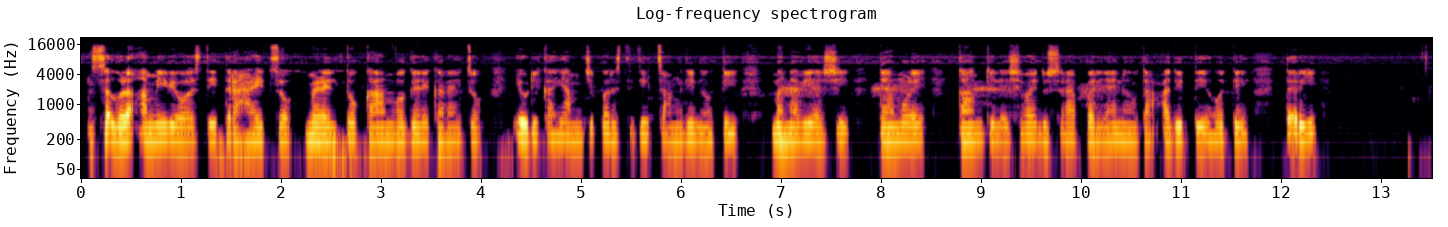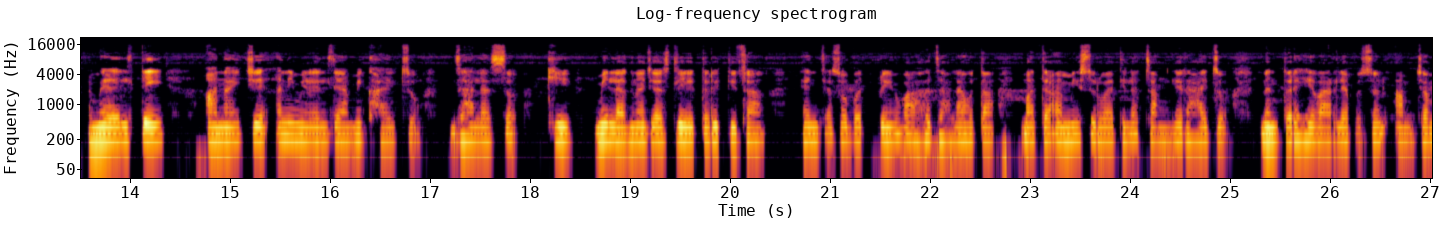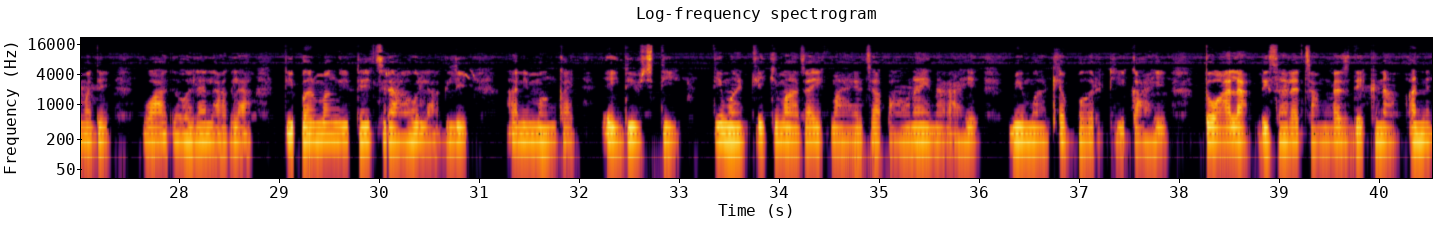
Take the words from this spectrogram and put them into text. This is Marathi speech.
सगळं आम्ही व्यवस्थित राहायचो मिळेल तो काम वगैरे करायचो. एवढी काही आमची परिस्थिती चांगली नव्हती म्हणावी अशी. त्यामुळे काम केल्याशिवाय दुसरा पर्याय नव्हता. आधी ते होते तरी मिळेल ते आणायचे आणि मिळेल ते आम्ही खायचो. झालं असं की मी लग्नाची असली तरी तिचा ह्यांच्यासोबत प्रेमवाह झाला होता. मात्र आम्ही सुरुवातीला चांगले राहायचो. नंतर हे वारल्यापासून आमच्यामध्ये वाद व्हायला लागला. ती पण मग इथेच राहू लागली. आणि मग काय? एक दिवशी ती ती म्हटली की माझा एक माहेरचा पाहुणा येणार आहे. मी म्हटलं बरं ठीक आहे. तो आला. दिसायला चांगलाच देखणा अन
